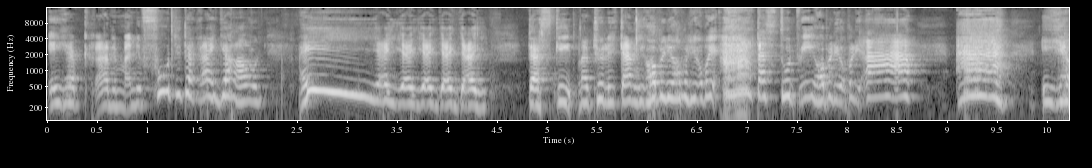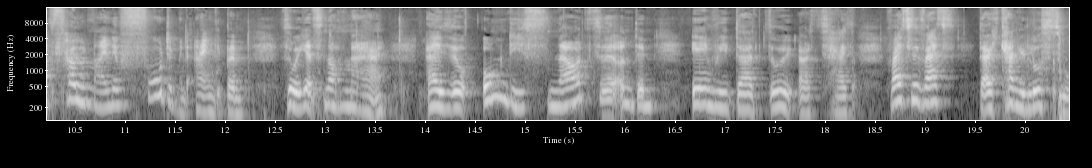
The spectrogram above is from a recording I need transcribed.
ich habe gerade meine Pfote da reingehauen. Ei. Das geht natürlich gar nicht. Hobbeli, hobbeli, hobbeli. Ah, das tut weh. Hobbeli, hobbeli. Ah, ah. Ich habe voll meine Pfote mit eingebämmt. So, jetzt nochmal. Also um die Schnauze und dann irgendwie da durch. Das heißt, weißt du was? Da habe ich keine Lust zu.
